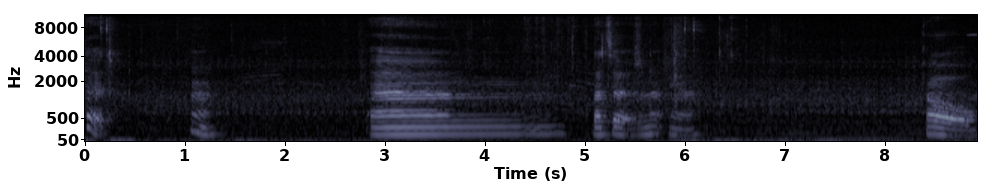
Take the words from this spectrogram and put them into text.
Did. Hmm. Um, that's it, isn't it? Yeah. Oh.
